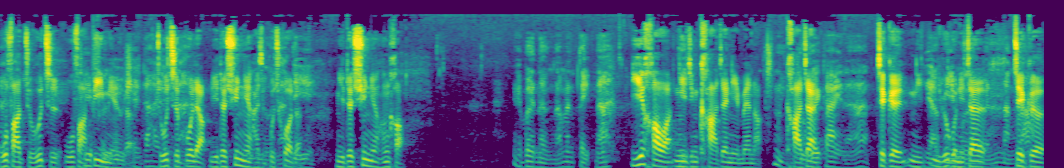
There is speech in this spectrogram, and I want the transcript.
无法阻止，无法避免的，阻止不了。你的训练还是不错的，你的训练很好。一号啊，你已经卡在里面了，卡在这个你，你如果你在这个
